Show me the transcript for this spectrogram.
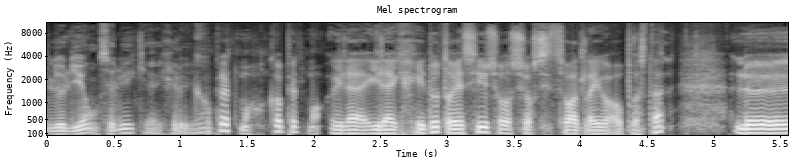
Le Lion, c'est lui qui a écrit le Lion. Complètement, complètement. Il a, il a écrit d'autres récits sur, sur cette histoire de l'aéropostale. Le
